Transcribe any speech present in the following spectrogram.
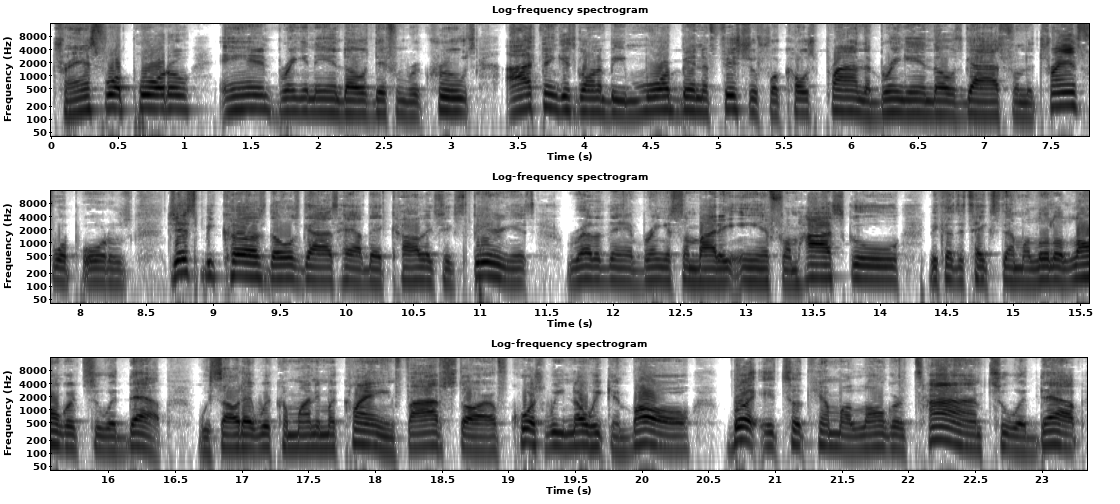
transfer portal and bringing in those different recruits. I think it's going to be more beneficial for Coach Prime to bring in those guys from the transfer portals just because those guys have that college experience experience rather than bringing somebody in from high school because it takes them a little longer to adapt. We saw that with Cormani McClain, five star. Of course, we know he can ball, but it took him a longer time to adapt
